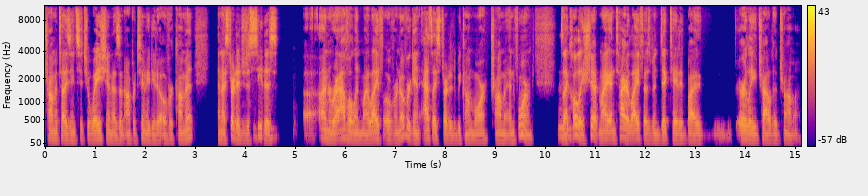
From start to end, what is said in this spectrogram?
traumatizing situation as an opportunity to overcome it. And I started to just see this uh, unravel in my life over and over again as I started to become more trauma informed. It's mm-hmm. like, holy shit, my entire life has been dictated by early childhood trauma.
